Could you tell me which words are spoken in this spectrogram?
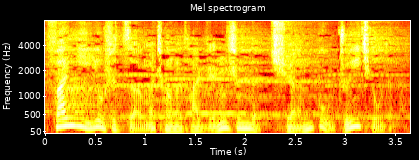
翻译又是怎么成了他人生的全部追求的呢？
